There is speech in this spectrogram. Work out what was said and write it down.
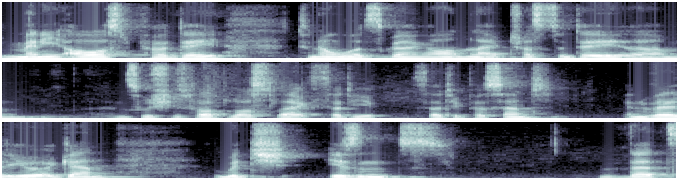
many hours per day to know what's going on. Like just today, um, SushiSwap lost like 30 percent in value again, which isn't that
